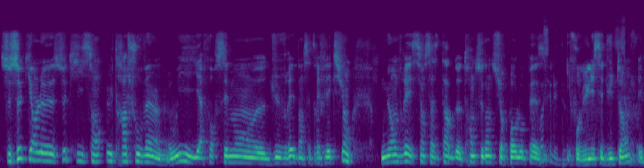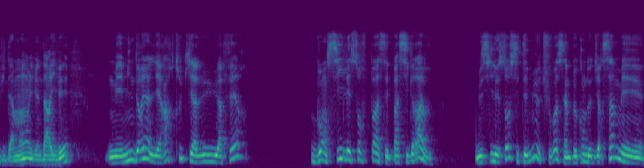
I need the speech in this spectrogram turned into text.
Ce- Ceux qui, ont le, ceux qui sont ultra chauvins, oui, il y a forcément euh, du vrai dans cette réflexion. Mais en vrai, si on s'attarde 30 secondes sur Paul Lopez, Moi, il faut lui laisser du temps, évidemment, il vient d'arriver. Mais mine de rien, les rares trucs qu'il avait eu à faire, bon, s'il les sauve pas, c'est pas si grave. Mais s'il les sauve, c'était mieux, tu vois. C'est un peu con de dire ça, mais. Ouais,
